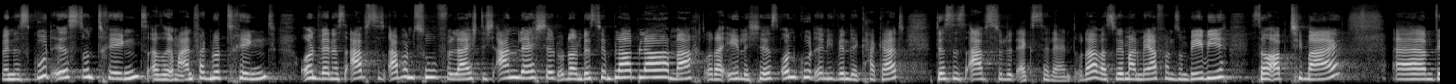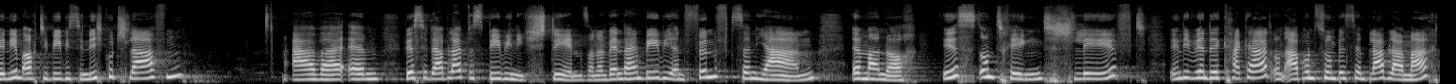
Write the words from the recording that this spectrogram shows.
wenn es gut isst und trinkt, also am Anfang nur trinkt, und wenn es ab, ab und zu vielleicht dich anlächelt oder ein bisschen bla bla macht oder ähnliches und gut in die Winde kackert, das ist absolut exzellent, oder? Was will man mehr von so einem Baby? So optimal. Ähm, wir nehmen auch die Babys, die nicht gut schlafen. Aber ähm, wisst ihr, da bleibt das Baby nicht stehen, sondern wenn dein Baby in 15 Jahren immer noch isst und trinkt, schläft, in die Winde kackert und ab und zu ein bisschen Blabla macht,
